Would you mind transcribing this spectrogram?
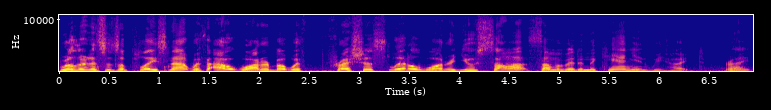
Wilderness is a place not without water, but with precious little water. You saw some of it in the canyon we hiked, right?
